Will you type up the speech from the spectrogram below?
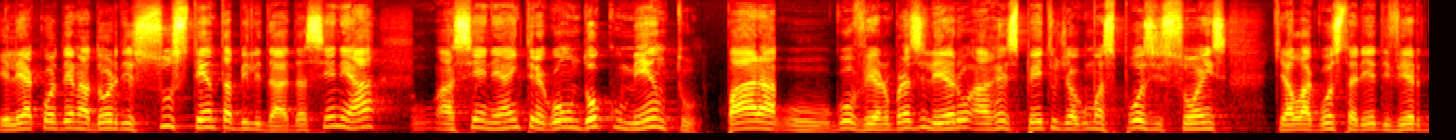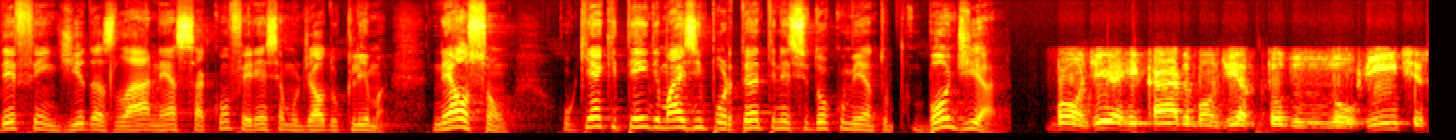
ele é coordenador de sustentabilidade da CNA. A CNA entregou um documento para o governo brasileiro a respeito de algumas posições que ela gostaria de ver defendidas lá nessa Conferência Mundial do Clima. Nelson, o que é que tem de mais importante nesse documento? Bom dia. Bom dia, Ricardo. Bom dia a todos os ouvintes.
